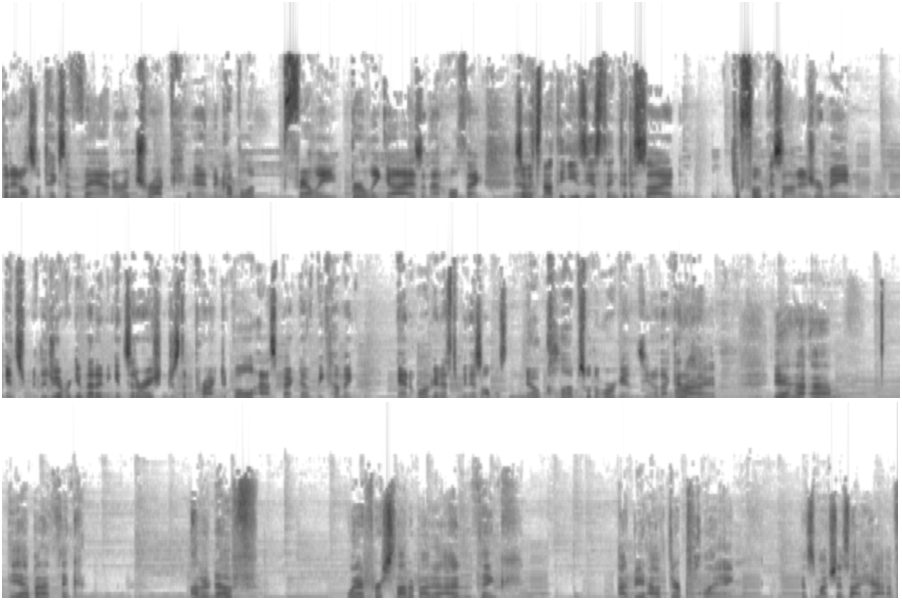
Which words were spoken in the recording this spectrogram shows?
but it also takes a van or a truck and a couple of fairly burly guys and that whole thing. So it's not the easiest thing to decide to focus on as your main instrument. Did you ever give that any consideration? Just the practical aspect of becoming an organist. I mean, there's almost no clubs with organs, you know, that kind right. of thing. Yeah, um, yeah, but I think I don't know if when I first thought about it, I didn't think I'd be out there playing as much as I have.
